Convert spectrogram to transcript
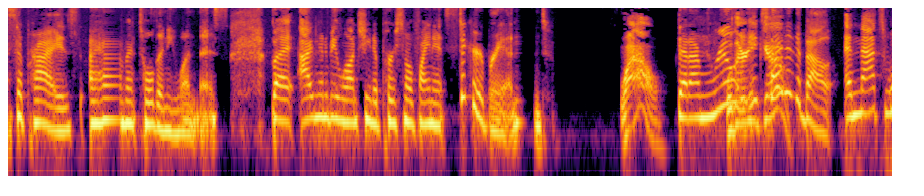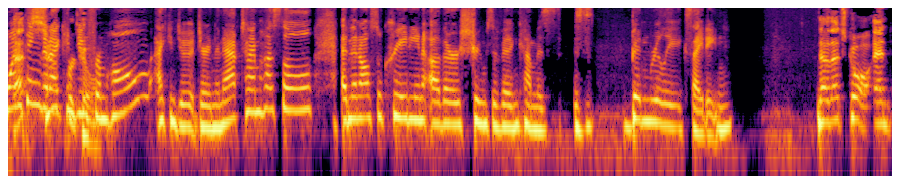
surprise. I haven't told anyone this, but I'm going to be launching a personal finance sticker brand. Wow. That I'm really well, excited go. about. And that's one that's thing that I can do cool. from home. I can do it during the nap time hustle. And then also creating other streams of income has, has been really exciting. No, that's cool. And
